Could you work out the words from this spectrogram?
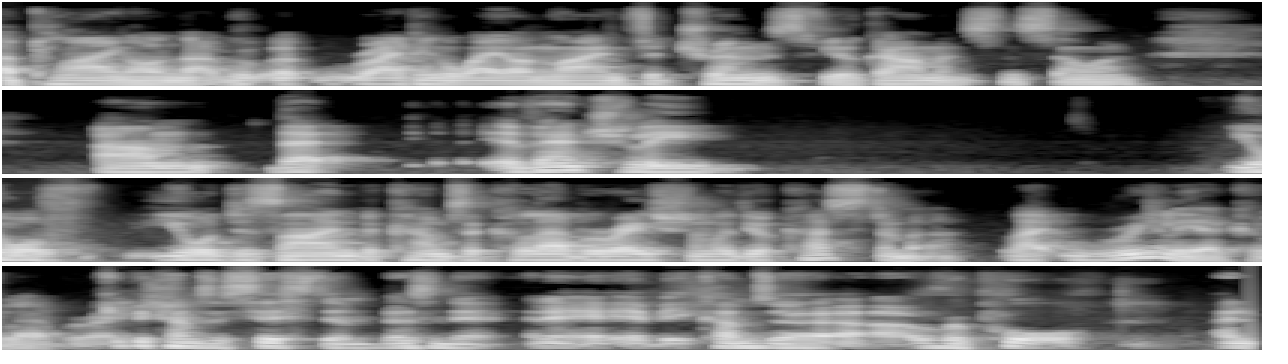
applying on writing away online for trims for your garments and so on. Um, that eventually your your design becomes a collaboration with your customer, like really a collaboration. It becomes a system, doesn't it? And it, it becomes a, a rapport. And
